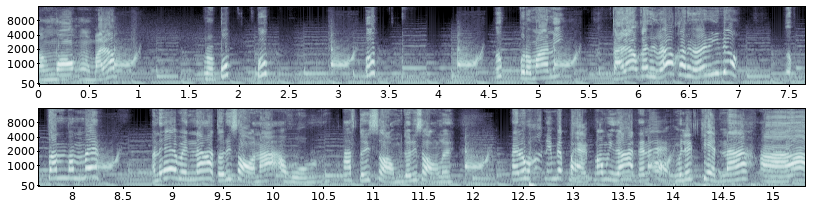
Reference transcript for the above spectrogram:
ลองมองออกไปแล้วกระโดดปุ๊บปุ๊บปุ๊บปุ๊บประมาณนี้ใกล้แล้วใกล้ถึงแล้วใกล้ถึงแล้วนิดเดียวปึ๊บทำทำได้อันนี้เป็นรหัสตัวที่สองนะโอ้โหรหัสตัวที่สองเป็นตัวที่สองเลยในรูปภาพนี้แปลกๆต้องมีรหัสแน่ๆมีเลขเจ็ดนะอ่าอ่า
